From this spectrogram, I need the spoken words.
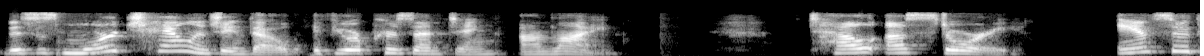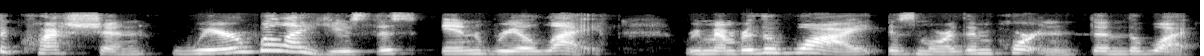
This is more challenging though if you're presenting online. Tell a story. Answer the question, where will I use this in real life? Remember the why is more important than the what.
